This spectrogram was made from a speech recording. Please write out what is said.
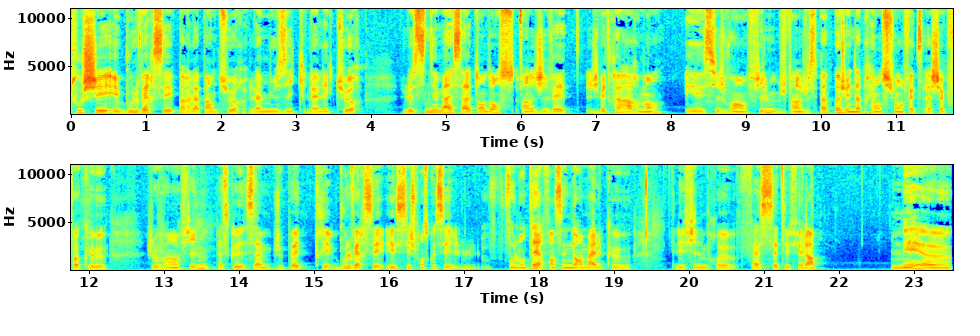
touché et bouleversé par la peinture, la musique, la lecture. Le cinéma, ça a tendance. Enfin, j'y vais, j'y vais très rarement. Et si je vois un film, je- enfin, je sais pas pourquoi j'ai une appréhension en fait à chaque fois que je vois un film parce que ça, je peux être très bouleversée et je pense que c'est volontaire. Enfin, c'est normal que les films fassent cet effet-là. Mais euh,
